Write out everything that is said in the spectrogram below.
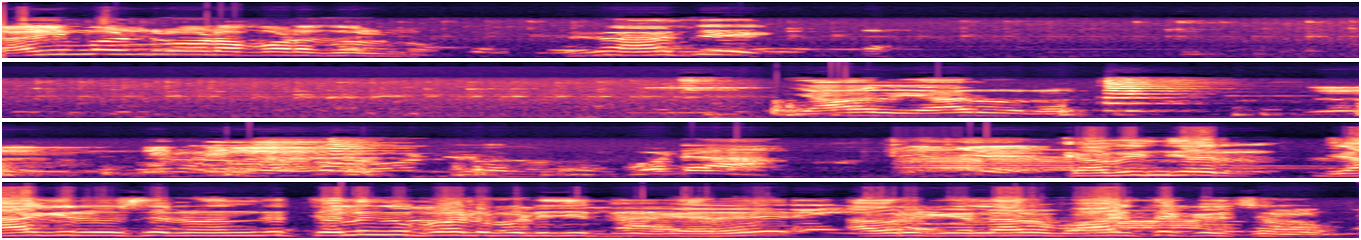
களிமண் ரோட போட சொல்லணும் என்ன ஆச்சு யார் யார் வரும்? போட்டா கவிஞர் ஜாகிர் ஹுசேன் வந்து தெலுங்கு பாட்டு படிச்சிட்டு இருக்காரு. அவருக்கு எல்லாரும் வாழ்த்துக்கள் சொல்லுவோம்.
